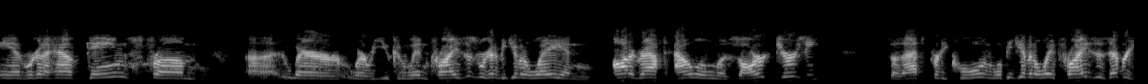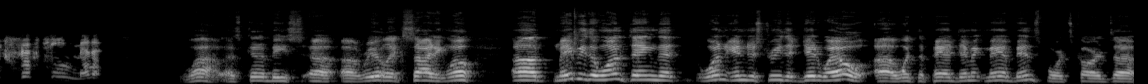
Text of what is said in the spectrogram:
and we're going to have games from uh, where where you can win prizes. We're going to be giving away an autographed Allen Lazard jersey so that's pretty cool. And we'll be giving away prizes every 15 minutes. Wow, that's going to be uh, uh, real exciting. Well, uh, maybe the one thing that one industry that did well uh, with the pandemic may have been sports cards. Uh,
